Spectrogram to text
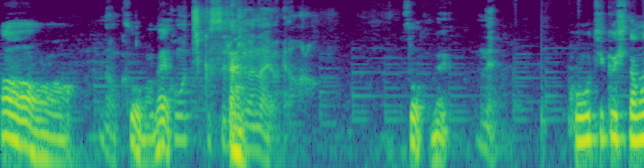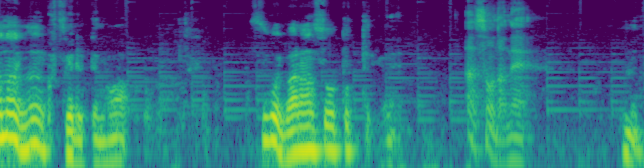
ああ、そる。なんかうだね。構築する気がないわけだかそうだね。ら。ね。構築したものに文句つけるっていうのは、すごいバランスをとってるよね。あ、そうだね。うん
